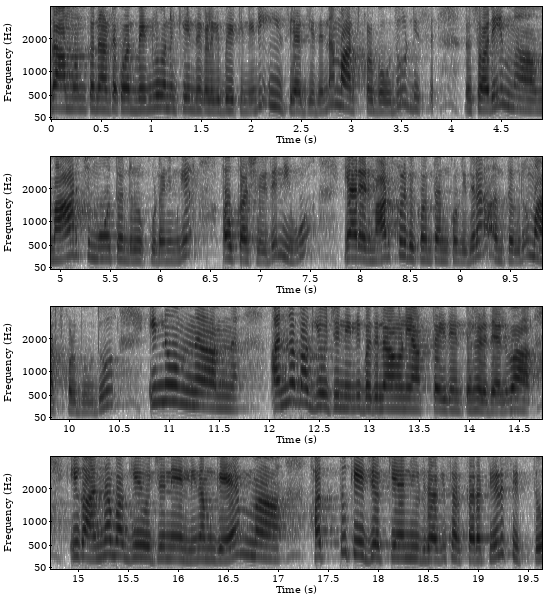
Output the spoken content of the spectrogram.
ಗ್ರಾಮ ಕರ್ನಾಟಕ ಒಂದು ಬೆಂಗಳೂರಿನ ಕೇಂದ್ರಗಳಿಗೆ ಭೇಟಿ ನೀಡಿ ಈಸಿಯಾಗಿ ಇದನ್ನು ಮಾಡಿಸ್ಕೊಳ್ಬಹುದು. ಡಿಸ್ ಸಾರಿ ಮಾರ್ಚ್ ಮೂವತ್ತೊಂದರೂ ಕೂಡ ನಿಮಗೆ ಅವಕಾಶವಿದೆ. ನೀವು ಯಾರ್ಯಾರು ಮಾಡಿಸ್ಕೊಳ್ಬೇಕು ಅಂತ ಅಂದ್ಕೊಂಡಿದ್ದೀರಾ ಅಂಥವರು ಮಾಡಿಸ್ಕೊಳ್ಬಹುದು ಇನ್ನು ಅನ್ನಭಾಗ್ಯ ಯೋಜನೆಯಲ್ಲಿ ಬದಲಾವಣೆ ಆಗ್ತಾ ಇದೆ ಅಂತ ಹೇಳಿದೆ ಅಲ್ವಾ? ಈಗ ಅನ್ನಭಾಗ್ಯ ಯೋಜನೆಯಲ್ಲಿ ನಮಗೆ ಹತ್ತು ಕೆ ಜಿ ಅಕ್ಕಿಯನ್ನು ನೀಡಿದಾಗಿ ಸರ್ಕಾರ ತಿಳಿಸಿತ್ತು.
